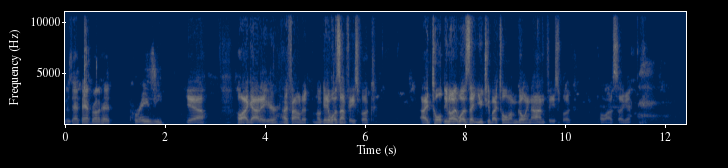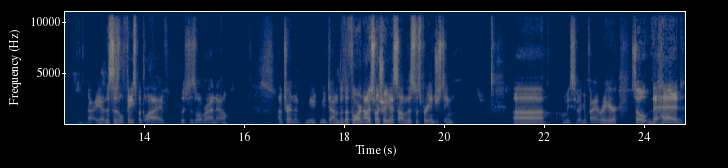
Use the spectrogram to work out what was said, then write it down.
Was that that broadhead? Crazy. Yeah. Oh, I got it here. I found it. Okay, it was on Facebook. I told you know it was that YouTube. I told him I'm going on Facebook. Hold on a second. All right, yeah, this is Facebook Live. This is what we're on now. I'm turning the mute, mute down. But the thorn, I just want to show you guys something. This was pretty interesting. Uh, let me see if I can find it right here. So the head,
